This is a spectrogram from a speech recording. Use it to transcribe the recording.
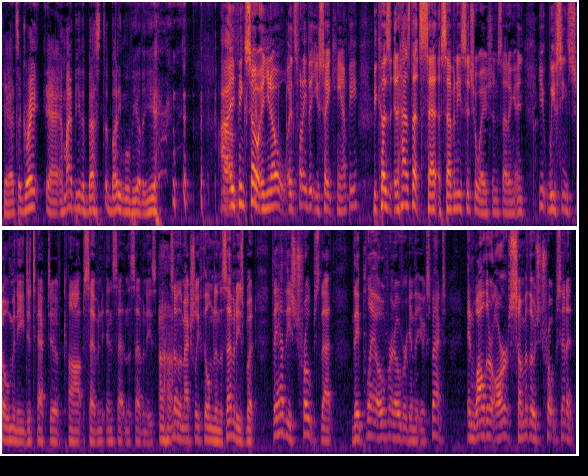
yeah. it's a great. Yeah, it might be the best buddy movie of the year. I um, think so. And you know, it's funny that you say campy because it has that set 70s situation setting and you, we've seen so many detective cop seven in set in the 70s. Uh-huh. Some of them actually filmed in the 70s, but they have these tropes that they play over and over again that you expect. And while there are some of those tropes in it,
